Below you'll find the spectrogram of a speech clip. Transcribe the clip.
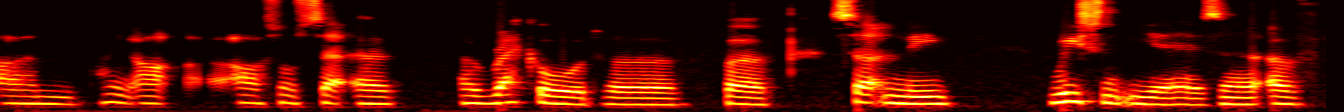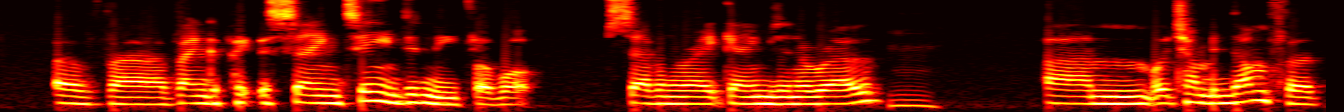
um, I think Arsenal set a a record uh, for certainly recent years uh, of of uh, Wenger picked the same team, didn't he, for what seven or eight games in a row, mm. um, which hadn't been done for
